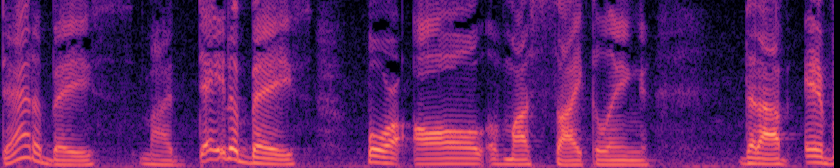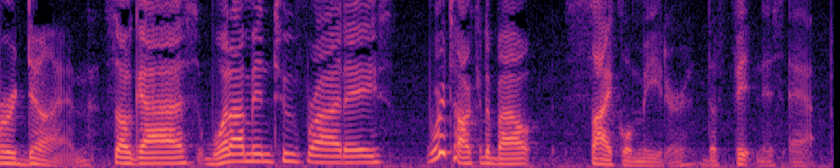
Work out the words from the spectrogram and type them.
database, my database for all of my cycling that I've ever done. So, guys, what I'm into Fridays, we're talking about Cyclemeter, the fitness app.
